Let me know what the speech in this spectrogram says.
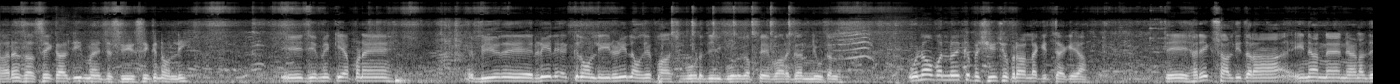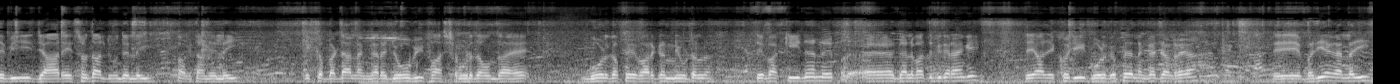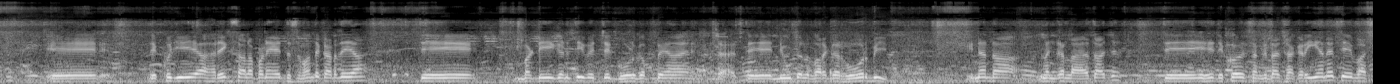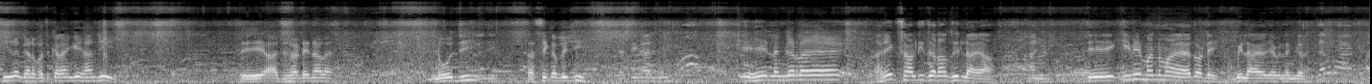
ਸਾਰਿਆਂ ਨੂੰ ਸਤਿ ਸ੍ਰੀ ਅਕਾਲ ਜੀ, ਮੈਂ ਜਸਵੀਰ ਸਿੰਘ ਘਨੌਲੀ। ਇਹ ਜਿਵੇਂ ਕਿ ਆਪਣੇ ਵੀਰ ਰੇੜੀ ਘਨੌਲੀ ਰੇੜੀ ਲਾਉਂਦੇ ਫਾਸਟ ਫੂਡ ਦੀ, ਗੋਲਗੱਪੇ 버ਗਰ ਨਿਊਟਲ ਉਹਨਾਂ ਵੱਲੋਂ ਇੱਕ ਵਿਸ਼ੇਸ਼ ਉਪਰਾਲਾ ਕੀਤਾ ਗਿਆ। ਤੇ ਹਰੇਕ ਸਾਲ ਦੀ ਤਰ੍ਹਾਂ ਇਹਨਾਂ ਨੇ ਨੈਣਾ ਦੇਵੀ ਜਾ ਰਹੇ ਸ਼ਰਧਾਲੂਆਂ ਦੇ ਲਈ, ਭਗਤਾਂ ਦੇ ਲਈ। ਇੱਕ ਵੱਡਾ ਲੰਗਰ ਜੋ ਵੀ ਫਾਸਟ ਫੂਡ ਦਾ ਹੁੰਦਾ ਹੈ, ਗੋਲਗੱਪੇ 버ਗਰ ਨਿਊਟਲ ਤੇ ਬਾਕੀ ਇਹਨਾਂ ਨੇ ਗੱਲਬਾਤ ਵੀ ਕਰਾਂਗੇ। ਤੇ ਆ ਦੇਖੋ ਜੀ, ਗੋਲਗੱਪੇ ਦਾ ਲੰਗਰ ਚੱਲ ਰਿਹਾ। ਤੇ ਵਧੀਆ ਗੱਲ ਹੈ ਜੀ। ਇਹ ਦੇਖੋ ਜੀ, ਇਹ ਹਰੇਕ ਸਾਲ ਆਪਣੇ ਦਸਵੰਧ ਕੱਢਦੇ ਆ। ਤੇ ਵੱਡੀ ਗਿਣਤੀ ਵਿੱਚ ਗੋਲਗੱਪਿਆਂ, ਤ- ਤੇ ਨਿਊਟਲ 버ਗਰ ਹੋਰ ਵੀ ਇਹਨਾਂ ਦਾ ਲੰਗਰ ਲਾਇਆ ਤਾਂ ਅੱਜ। ਤੇ ਇਹ ਦੇਖੋ, ਸੰਗਤਾਂ ਛਕ ਰਹੀਆਂ ਨੇ ਤੇ ਬਾਕੀ ਇਹਨਾਂ ਗੱਲਬਾਤ ਕਰਾਂਗੇ। ਹਾਂਜੀ। ਤੇ ਅੱਜ ਸਾਡੇ ਨਾਲ ਨੋਜ ਜੀ ਸਤਿ ਸ਼੍ਰੀ ਅਕਾਲ ਵੀਰ ਜੀ। ਸਤਿ ਸ਼੍ਰੀ ਅਕਾਲ ਜੀ। ਇਹ ਲੰਗਰ ਹਰੇਕ ਸਾਲ ਦੀ ਤਰ੍ਹਾਂ ਤੁਸੀਂ ਲਾਇਆ? ਹਾਂਜੀ। ਤੇ ਕਿਵੇਂ ਮਨ ਮਾ ਆਇਆ ਤੁਹਾਡੇ ਵੀ ਲਾਇਆ ਜਾਵੇ ਲੰਗਰ?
